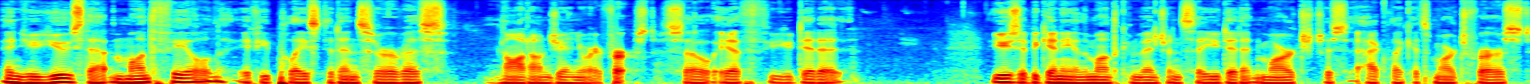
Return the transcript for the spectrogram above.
And you use that month field if you placed it in service not on January 1st. So if you did it, use the beginning of the month convention, say you did it in March, just act like it's March 1st.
